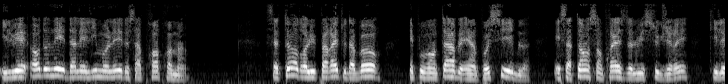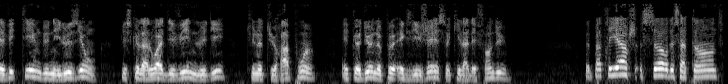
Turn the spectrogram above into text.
il lui est ordonné d'aller l'immoler de sa propre main. Cet ordre lui paraît tout d'abord épouvantable et impossible, et Satan s'empresse de lui suggérer qu'il est victime d'une illusion, puisque la loi divine lui dit Tu ne tueras point, et que Dieu ne peut exiger ce qu'il a défendu. Le patriarche sort de sa tente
